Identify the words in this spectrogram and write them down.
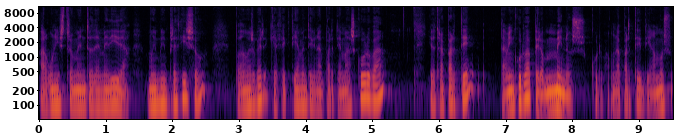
algún instrumento de medida muy, muy preciso, podemos ver que efectivamente hay una parte más curva y otra parte también curva, pero menos curva. Una parte, digamos,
